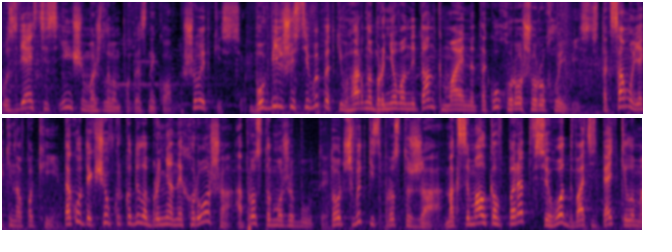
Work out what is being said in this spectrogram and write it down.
у зв'язці з іншим важливим показником швидкістю. Бо в більшості випадків гарно броньований танк має не таку хорошу рухливість, так само як і навпаки. Так от, якщо в крокодила броня не хороша, а просто може бути, то от швидкість просто жа. Максималка вперед всього 25 км,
